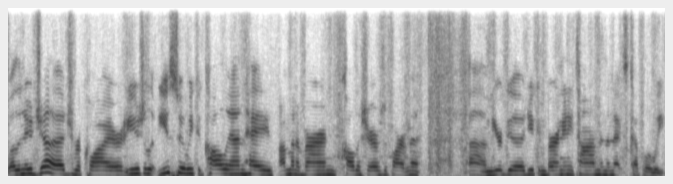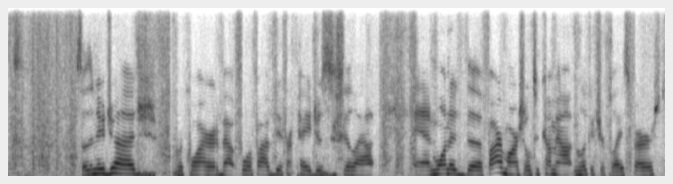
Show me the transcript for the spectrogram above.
Well, the new judge required, usually, used to, we could call in, hey, I'm going to burn, call the sheriff's department. Um, you're good. You can burn anytime in the next couple of weeks. So the new judge required about four or five different pages to fill out and wanted the fire marshal to come out and look at your place first.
